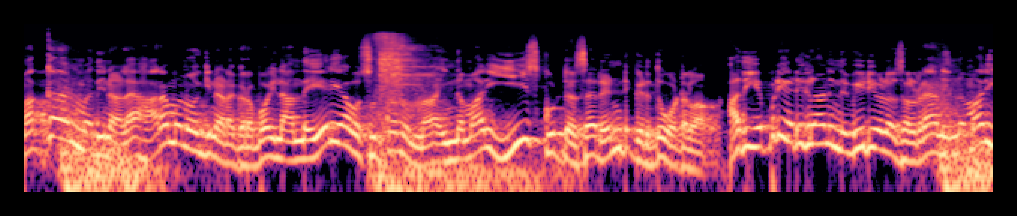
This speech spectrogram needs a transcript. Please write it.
மக்கான் மதினால ஹரம நோக்கி நடக்கிறப்போ இல்ல அந்த ஏரியாவை சுற்றணும்னா இந்த மாதிரி இ ஸ்கூட்டர்ஸை ரெண்டுக்கு எடுத்து ஓட்டலாம். அது எப்படி எடுக்கலாம்னு இந்த வீடியோல சொல்றேன். இந்த மாதிரி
